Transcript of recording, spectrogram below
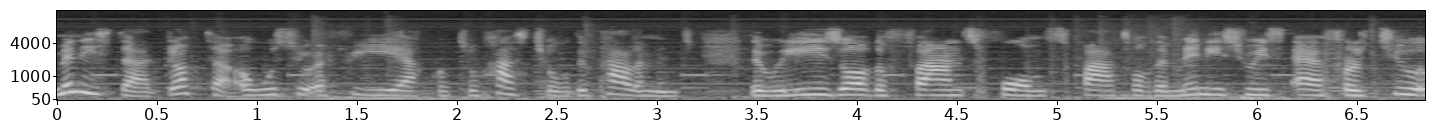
Minister Dr. Owusu Afriyie Akoto has told the Parliament the release of the funds forms part of the ministry's effort to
